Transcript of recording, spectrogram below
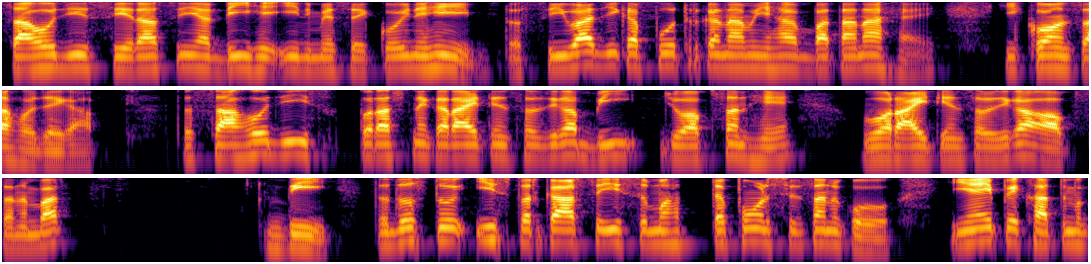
साहू जी शेरा सिंह या डी है, इनमें से कोई नहीं। तो शिवाजी का पुत्र का नाम यहाँ बताना है कि कौन सा हो जाएगा। तो साहू जी, इस प्रश्न का राइट आंसर हो जाएगा बी, जो ऑप्शन है, वो राइट आंसर हो जाएगा ऑप्शन नंबर बी तो दोस्तों, इस प्रकार से इस महत्वपूर्ण सेशन को यहीं पे ख़त्म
